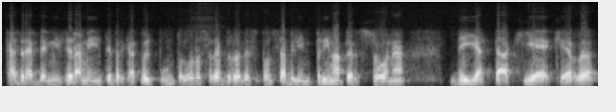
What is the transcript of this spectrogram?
cadrebbe miseramente perché a quel punto loro sarebbero responsabili in prima persona degli attacchi hacker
